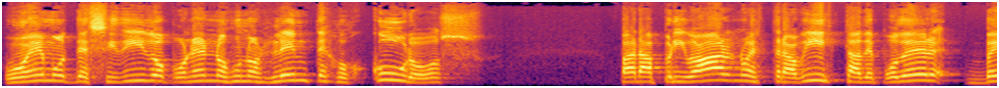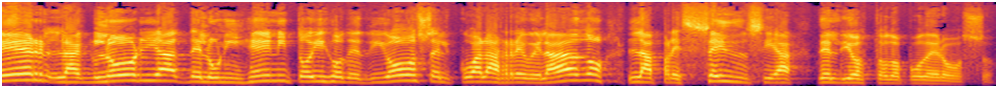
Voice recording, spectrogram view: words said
¿O hemos decidido ponernos unos lentes oscuros para privar nuestra vista de poder ver la gloria del unigénito Hijo de Dios, el cual ha revelado la presencia del Dios Todopoderoso.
